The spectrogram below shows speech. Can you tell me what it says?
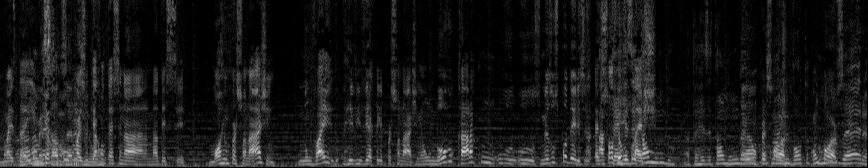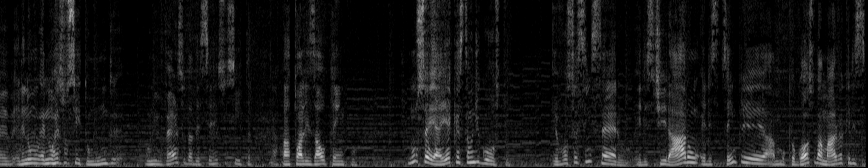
Mas, daí, não o que, é começar do zero mas de o que novo. acontece na, na DC? Morre um personagem, não vai reviver aquele personagem. É um novo cara com o- os mesmos poderes. É só até ver o resetar Flash. o mundo. Até resetar o mundo, aí Não, o personagem concordo, volta concordo. tudo do zero. Ele não, ele não ressuscita. O mundo, o universo da DC ressuscita. Aham. Pra atualizar o tempo. Não sei, aí é questão de gosto. Eu vou ser sincero, eles tiraram, eles sempre. O que eu gosto da Marvel é que eles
